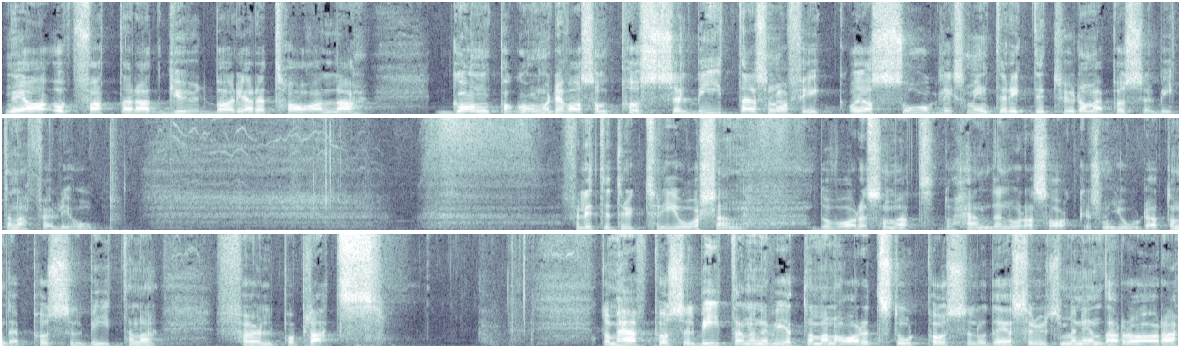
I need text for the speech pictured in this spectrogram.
när jag uppfattade att Gud började tala gång på gång. Och det var som pusselbitar som jag fick och jag såg liksom inte riktigt hur de här pusselbitarna föll ihop. För lite drygt tre år sedan, då var det som att då hände några saker som gjorde att de där pusselbitarna föll på plats. De här pusselbitarna, ni vet när man har ett stort pussel och det ser ut som en enda röra.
